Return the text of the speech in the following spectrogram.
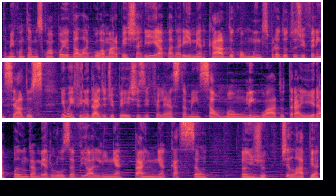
Também contamos com o apoio da Lagoa Mar Peixaria, padaria e mercado com muitos produtos diferenciados e uma infinidade de peixes e filés, também salmão, linguado, traíra, panga, merluza, violinha, tainha, cação, anjo, tilápia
